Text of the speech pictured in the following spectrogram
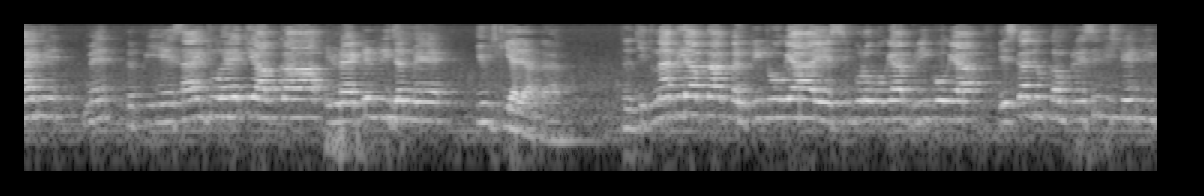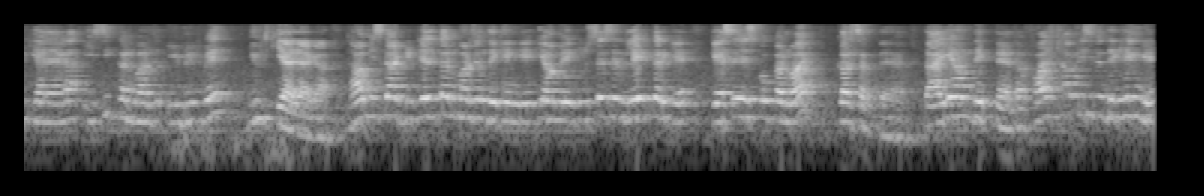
आई में में तो आई जो है कि आपका यूनाइटेड रीजन में यूज़ किया जाता है। तो जितना भी आपका कंक्रीट हो गया एसी ब्लॉक हो गया ब्रिक हो गया, इसका जो कंप्रेसिव स्ट्रेंथ यूज़ किया जाएगा, इसी कन्वर्जन यूनिट में यूज़ किया जाएगा। तो हम इसका डिटेल कन्वर्जन देखेंगे कि हम एक दूसरे से रिलेट करके कैसे इसको कन्वर्ट कर सकते हैं। तो आइए हम देखते हैं। तो फ़र्स्ट हम इसमें देखेंगे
